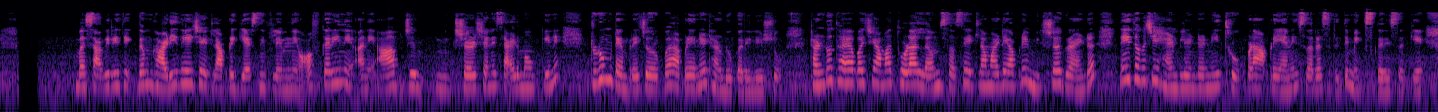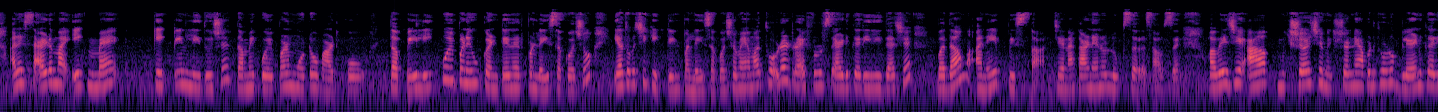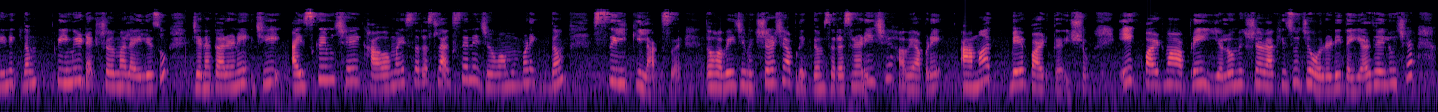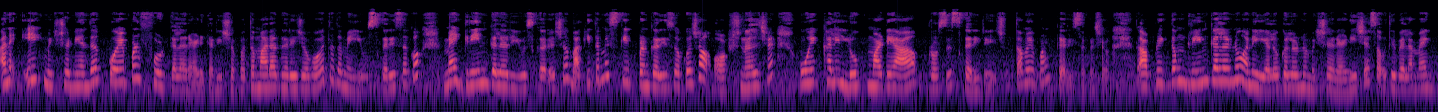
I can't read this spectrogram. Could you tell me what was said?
બસ આવી રીતે એકદમ ગાઢી થઈ છે એટલે આપણે ગેસની ફ્લેમને ઓફ કરીને અને આ જે મિક્સર છે એને સાઈડમાં મૂકીને રૂમ ટેમ્પરેચર ઉપર આપણે એને ઠંડુ કરી લઈશું. ઠંડુ થયા પછી આમાં થોડા લમ્સ હશે એટલા માટે આપણે મિક્સર ગ્રાઇન્ડર નહીં તો પછી હેન્ડ બ્લેન્ડરની થ્રુ પણ આપણે એને સરસ રીતે મિક્સ કરી શકીએ. અને સાઈડમાં એક મેં કેક ટીન લીધું છે. તમે કોઈ પણ મોટો વાટકો તપેલી કોઈ પણ એવું કન્ટેનર પણ લઈ શકો છો યા તો પછી કિકટીન પણ લઈ શકો છો. મેં એમાં થોડા ડ્રાયફ્રૂટ્સ એડ કરી લીધા છે, બદામ અને પિસ્તા, જેના કારણે એનો લુક સરસ આવશે. હવે જે આ મિક્સર છે મિક્સરને આપણે થોડું બ્લેન્ડ કરીને એકદમ ક્રીમી ટેક્સચરમાં લઈ લઈશું જેના કારણે જે આઈસ્ક્રીમ છે એ ખાવામાં સરસ લાગશે અને જોવામાં પણ એકદમ સિલ્કી લાગશે. તો હવે જે મિક્સર છે, આપણું એકદમ સરસ રેડી છે. હવે આપણે આમાં બે પાર્ટ કરીશું. એક પાર્ટમાં આપણે યલો મિક્સર રાખીશું, જે ઓલરેડી તૈયાર થયેલું છે અને એક મિક્સરની અંદર કોઈ પણ ફૂડ કલર એડ કરી શકો. તમારા ઘરે જો હોય તો તમે યુઝ કરી શકો. મેં ગ્રીન કલર યુઝ કર્યો છે. બાકી તમે સ્કીપ પણ કરી શકો છો. ઓપ્શનલ છે. હું એક ખાલી લુક માટે આ પ્રોસેસ કરી રહી છું. તમે પણ કરી શકો છો. તો આપણે એકદમ ગ્રીન કલરનું અને યલો કલરનું મિક્સર રેડી છે. સૌથી પહેલાં મેં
